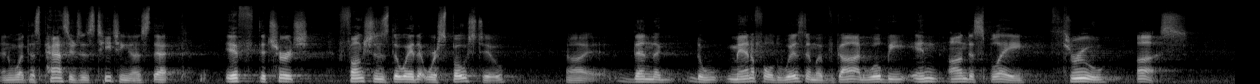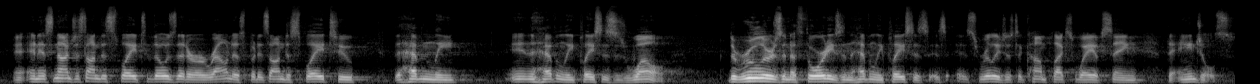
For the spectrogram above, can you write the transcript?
And what this passage is teaching us that if the church functions the way that we're supposed to, uh, then the, the manifold wisdom of God will be in, on display through us. And it's not just on display to those that are around us, but it's on display to the heavenly, in the heavenly places as well. The rulers and authorities in the heavenly places is, is really just a complex way of saying the angels,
